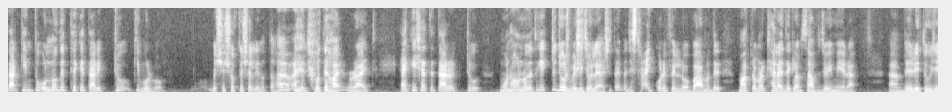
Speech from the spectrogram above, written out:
তার কিন্তু অন্যদের থেকে তার একটু কি বলব? বেশি শক্তিশালী হতে হয়। আহ, হতে হয় রাইট একই সাথে তার একটু মনে হয় অন্যদের থেকে একটু জোশ বেশি চলে আসে তাই না? যে স্ট্রাইক করে ফেলল বা আমাদের মাত্র আমরা খেলায় দেখলাম সাফজয়ী মেয়েরা। যে ঋতু, যে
